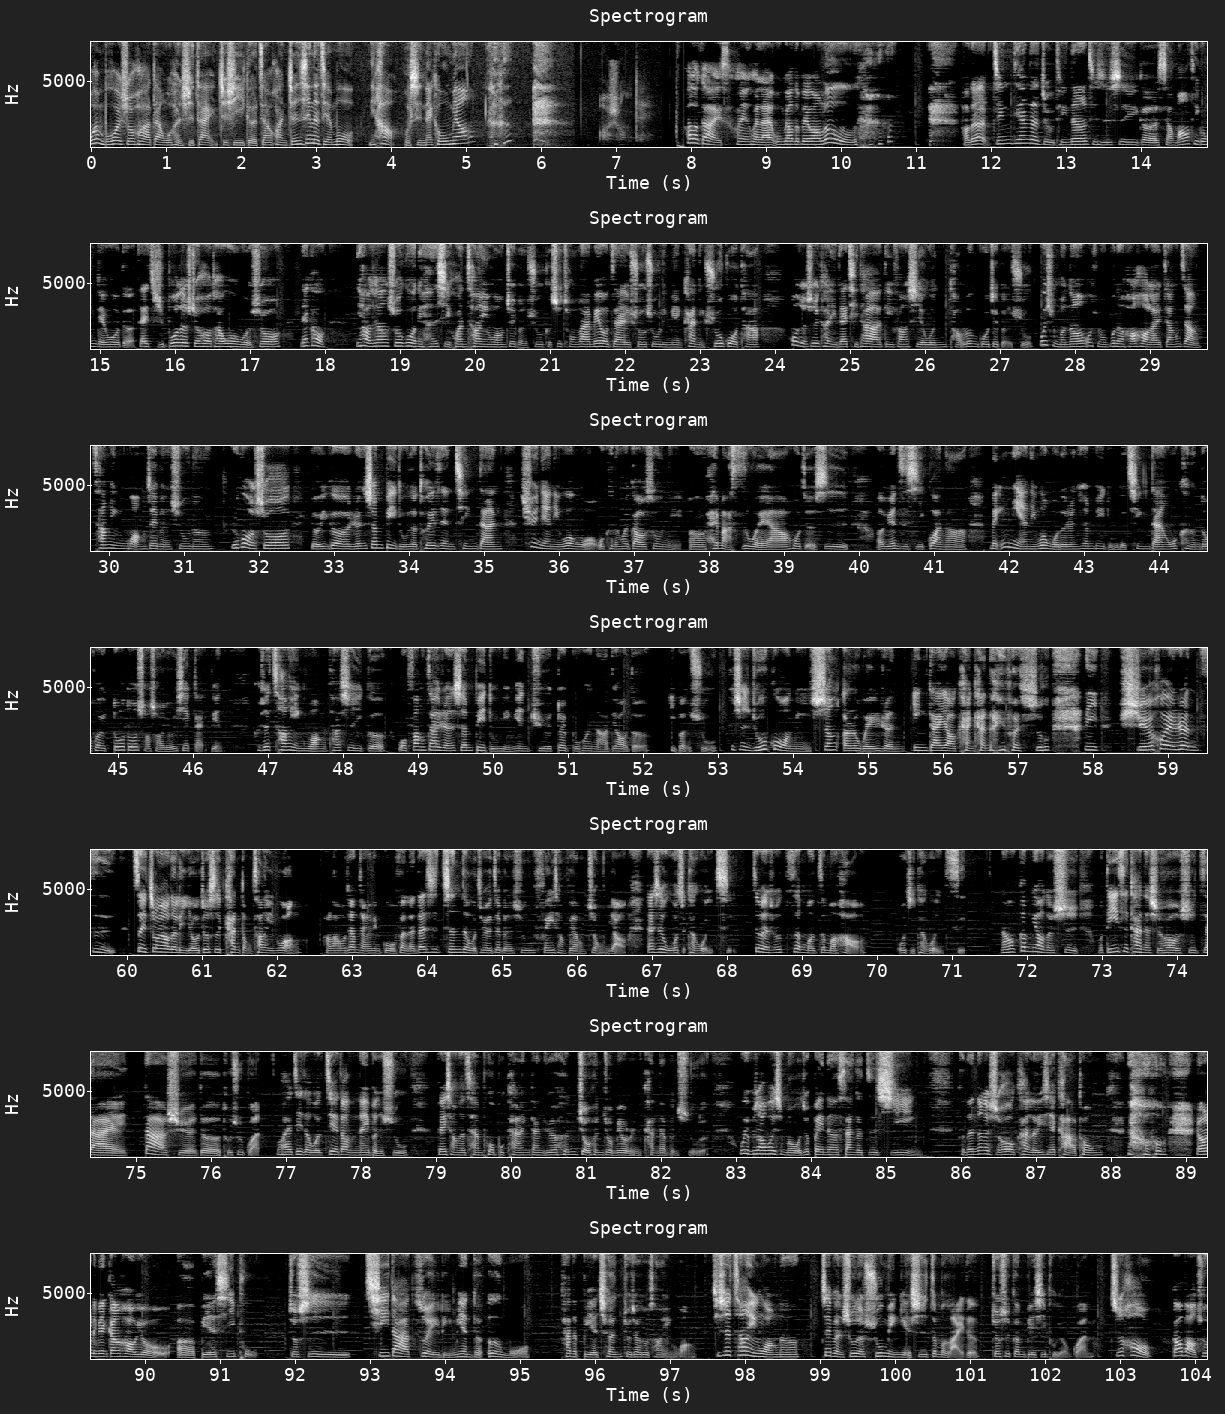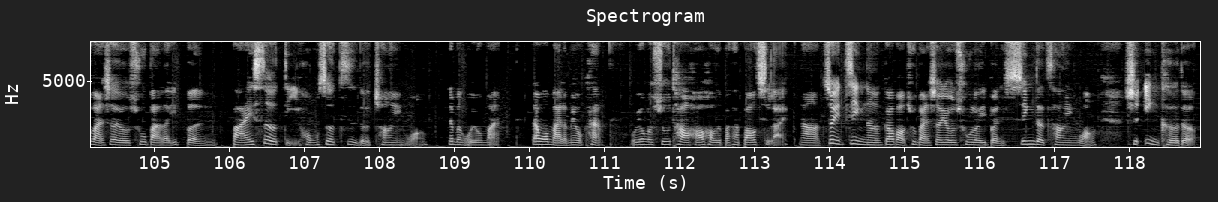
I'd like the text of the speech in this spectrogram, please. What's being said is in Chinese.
我很不会说话，但我很实在。这是一个交换真心的节目。你好，我是 Nick 乌喵。哦，兄弟。Hello guys，欢迎回来乌喵的备忘录。好的，今天的主题呢，其实是一个小猫提供给我的。在直播的时候，他问我说：“Nick，你好像说过你很喜欢《苍蝇王》这本书，可是从来没有在说书里面看你说过它。”或者是看你在其他的地方写文讨论过这本书，为什么呢？为什么不能好好来讲讲《苍蝇王》这本书呢？如果说有一个人生必读的推荐清单，去年你问我，我可能会告诉你，呃，黑马思维啊，或者是呃原子习惯啊。每一年你问我的人生必读的清单，我可能都会多多少少有一些改变。可是《苍蝇王》它是一个我放在人生必读里面绝对不会拿掉的。一本书，就是如果你生而为人，应该要看看的一本书。你学会认字最重要的理由就是看懂《苍蝇王》。好了，我这样讲有点过分了，但是真的，我觉得这本书非常非常重要。但是我只看过一次，这本书这么这么好，我只看过一次。然后更妙的是，我第一次看的时候是在大学的图书馆，我还记得我借到的那一本书。非常的残破不堪，感觉很久很久没有人看那本书了。我也不知道为什么，我就被那三个字吸引。可能那个时候看了一些卡通，然后然后里面刚好有呃别西普，就是七大罪里面的恶魔，它的别称就叫做苍蝇王。其实苍蝇王呢这本书的书名也是这么来的，就是跟别西普有关。之后。高宝出版社有出版了一本白色底红色字的《苍蝇王》，那本我有买，但我买了没有看，我用了书套好好的把它包起来。那最近呢，高宝出版社又出了一本新的《苍蝇王》，是硬壳的，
